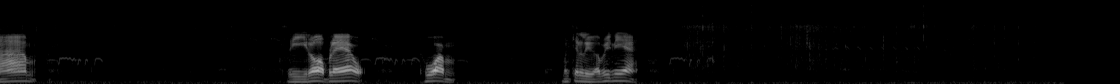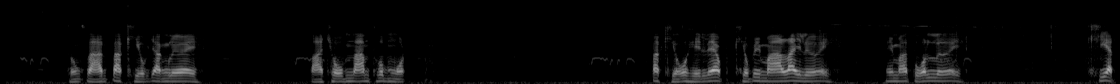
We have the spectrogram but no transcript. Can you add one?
น้ำสี่รอบแล้ว ท่วม มันจะเหลือไหมเนี่ย สงสารป้าเขียวจังเลยป่าชมน้ำท่วมหมดป้าเขียวเห็นแล้วเขียวไม่มาไล่เลย ไม่มาสวนเลย เครียด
